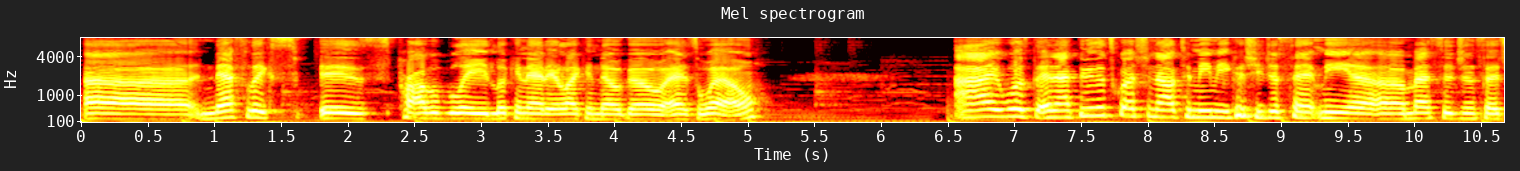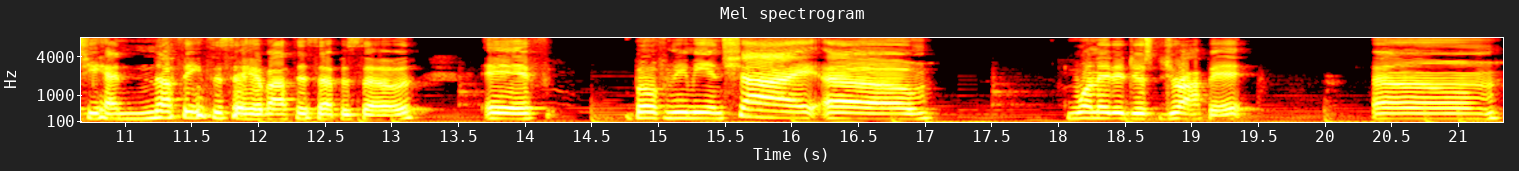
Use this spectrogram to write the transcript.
Uh, Netflix is probably looking at it like a no go as well. I was, and I threw this question out to Mimi because she just sent me a, a message and said she had nothing to say about this episode. If both Mimi and Shy um, wanted to just drop it. Um,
